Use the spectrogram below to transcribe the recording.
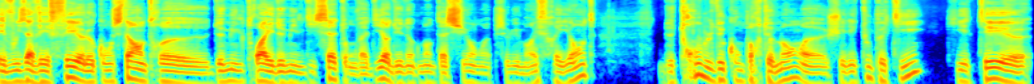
et vous avez fait le constat entre 2003 et 2017, on va dire, d'une augmentation absolument effrayante de troubles de comportement euh, chez les tout petits qui étaient euh,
